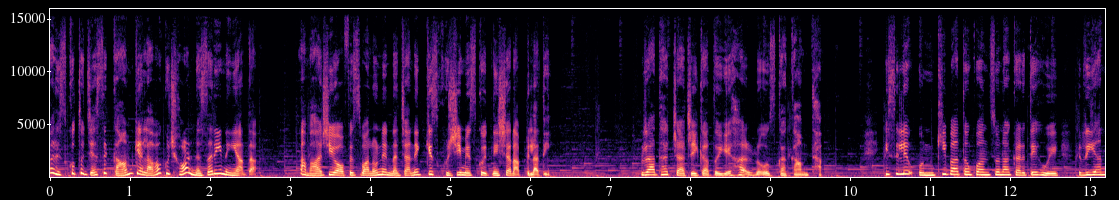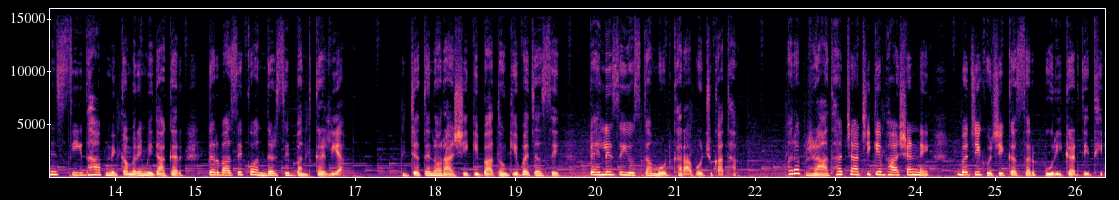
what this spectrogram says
पर इसको तो जैसे काम के अलावा कुछ और नज़र ही नहीं आता। अब आज ही ऑफ़िस वालों ने न जाने किस खुशी में इसको इतनी शराब पिला दी। राधा चाची का तो ये हर रोज का काम था। इसलिए उनकी बातों को अनसुना करते हुए रिया ने सीधा अपने कमरे में जाकर दरवाजे को अंदर से बंद कर लिया। जतिन और आशी की बातों की वजह से पहले से ही उसका मूड खराब हो चुका था। और अब राधा चाची के भाषण ने बची कुची कसर पूरी कर दी थी।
